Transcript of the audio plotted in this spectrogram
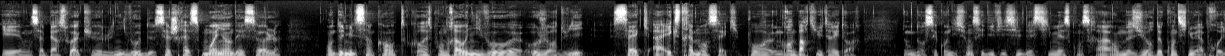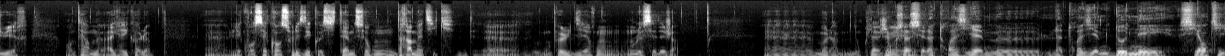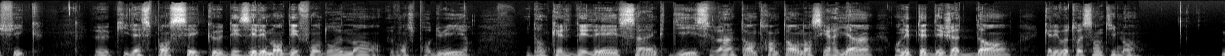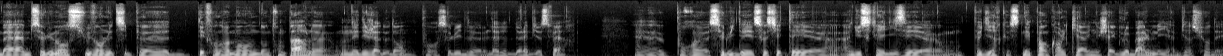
et on s'aperçoit que le niveau de sécheresse moyen des sols en 2050 correspondra au niveau euh, aujourd'hui sec à extrêmement sec pour euh, une grande partie du territoire. Donc dans ces conditions, c'est difficile d'estimer ce qu'on sera en mesure de continuer à produire en termes agricoles. Euh, les conséquences sur les écosystèmes seront dramatiques. on peut le dire, on, le sait déjà. voilà. Donc, là, Donc ça, c'est la troisième, la troisième donnée scientifique qui laisse penser que des éléments d'effondrement vont se produire. Dans quel délai? 5, 10, 20 ans, 30 ans On n'en sait rien. On est peut-être déjà dedans. Quel est votre sentiment? Bah, Absolument. Suivant le type euh, d'effondrement dont on parle, on est déjà dedans pour celui de la, biosphère. Euh, pour euh, celui des sociétés industrialisées, on peut dire que ce n'est pas encore le cas à une échelle globale, mais il y a bien sûr des,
